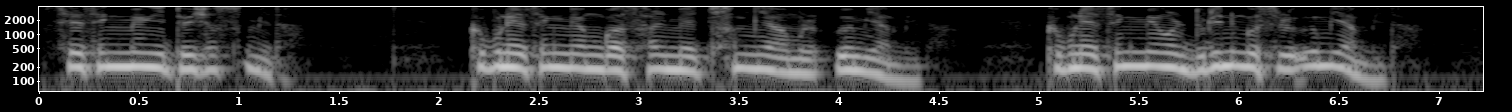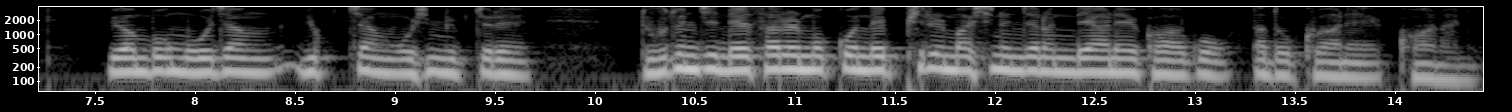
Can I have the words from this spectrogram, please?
새 생명이 되셨습니다. 그분의 생명과 삶의 참여함을 의미합니다. 그분의 생명을 누리는 것을 의미합니다. 요한복음 5장 6장 56절에 누구든지 내 살을 먹고 내 피를 마시는 자는 내 안에 거하고 나도 그 안에 거하나니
